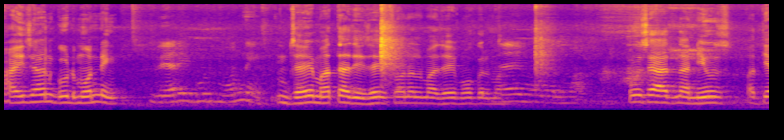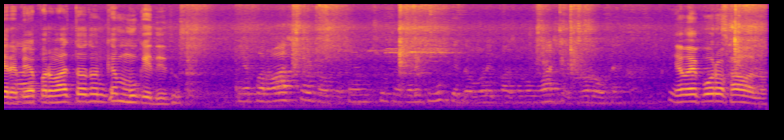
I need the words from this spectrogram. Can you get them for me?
ભાઈજાન good morning very good morning જય માતાજી જય સોનલમાં જય મોગલમાં. જય શું છે આજના ન્યૂઝ? અત્યારે પેપર વાંચતો હતો ને કેમ મૂકી દીધું? પેપર વાંચતો હતો પછી એમ શું કે ઘડીક મૂકી દો વળી પાછો વાંચે પૂરો થાય. એમાંય પોરો ખાવાનો.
